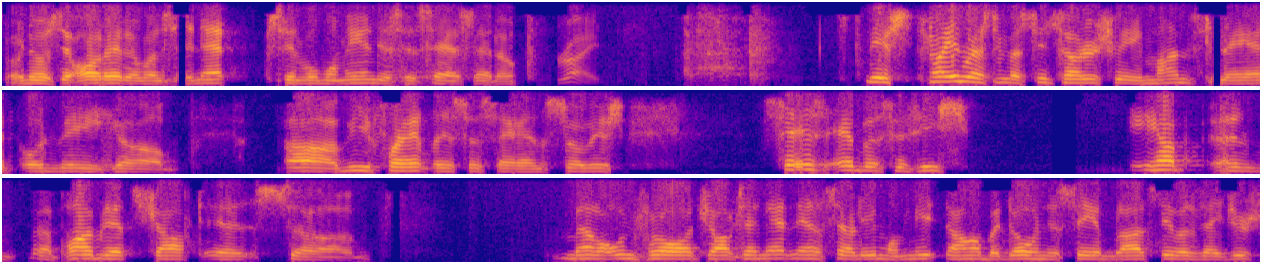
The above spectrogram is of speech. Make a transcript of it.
is. Och då så already was in that silver momentus is set up. Right. Det är interesting med sitt hörs vi manslät och vi uh, uh, vi friendly så säger så vi says Ebbes is ich ich habe ein paar Minuten geschafft ist uh, mental unfraud jobs and not necessarily even meet down but doing the same blood civil they just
